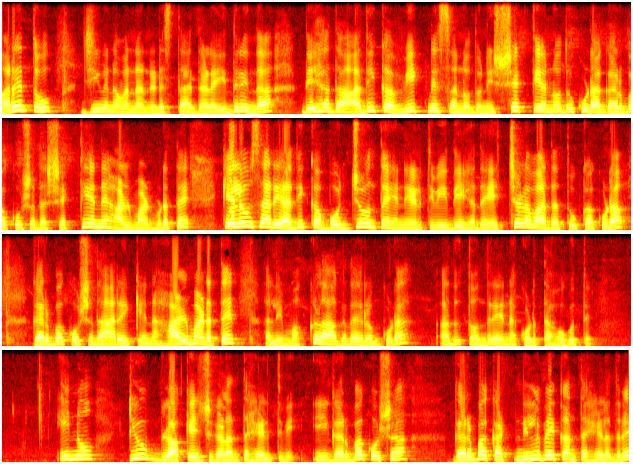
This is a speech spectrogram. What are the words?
ಮರೆತು ಜೀವನವನ್ನು ನಡೆಸ್ತಾ ಇದ್ದಾಳೆ. ಇದರಿಂದ ದೇಹದ ಅಧಿಕ ವೀಕ್ನೆಸ್ ಅನ್ನೋದು, ನಿಶಕ್ತಿ ಅನ್ನೋದು ಕೂಡ ಗರ್ಭಕೋಶದ ಶಕ್ತಿಯನ್ನೇ ಹಾಳು ಮಾಡಿಬಿಡುತ್ತೆ. ಕೆಲವು ಸಾರಿ ಅಧಿಕ ಬೊಜ್ಜು ಅಂತ ಏನು ಹೇಳ್ತೀವಿ, ದೇಹದ ಹೆಚ್ಚಳವಾದ ತೂಕ ಕೂಡ ಗರ್ಭಕೋಶದ ಆರೈಕೆಯನ್ನು ಹಾಳು ಮಾಡುತ್ತೆ. ಅಲ್ಲಿ ಮಕ್ಕಳಾಗದ ಇರೋ ಕೂಡ ಅದು ತೊಂದರೆಯನ್ನು ಕೊಡ್ತಾ ಹೋಗುತ್ತೆ. ಇನ್ನು ಟ್ಯೂಬ್ ಬ್ಲಾಕೇಜ್ಗಳಂತ ಹೇಳ್ತೀವಿ. ಈ ಗರ್ಭಕೋಶ, ಗರ್ಭ ಕಟ್ ನಿಲ್ಲಬೇಕಂತ ಹೇಳಿದ್ರೆ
